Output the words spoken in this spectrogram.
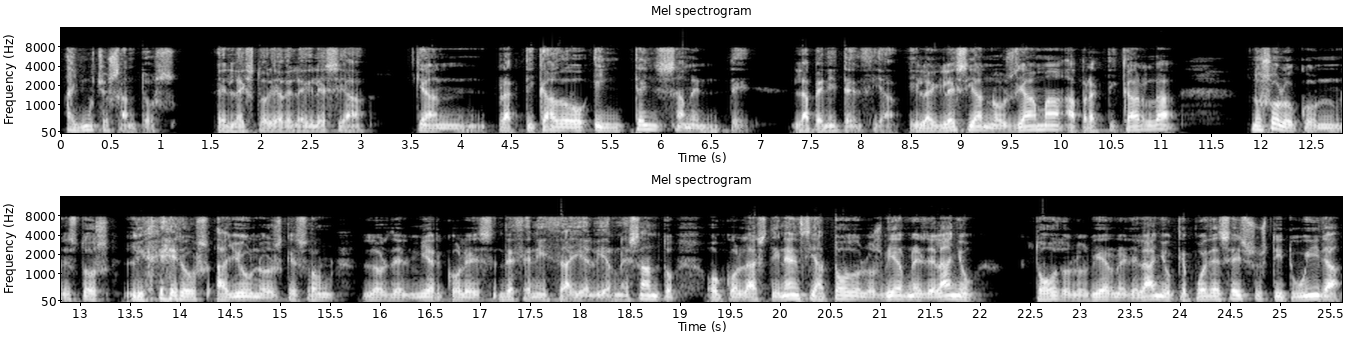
Hay muchos santos en la historia de la Iglesia que han practicado intensamente la penitencia y la Iglesia nos llama a practicarla no solo con estos ligeros ayunos que son los del miércoles de ceniza y el viernes santo, o con la abstinencia todos los viernes del año, todos los viernes del año que puede ser sustituida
